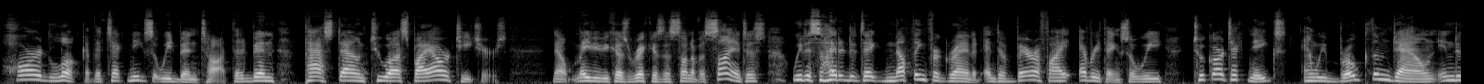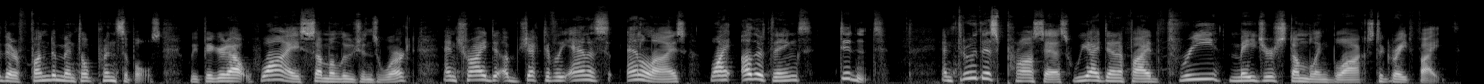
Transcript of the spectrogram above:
hard look at the techniques that we'd been taught, that had been passed down to us by our teachers. Now, maybe because Rick is the son of a scientist, we decided to take nothing for granted and to verify everything. So we took our techniques and we broke them down into their fundamental principles. We figured out why some illusions worked and tried to objectively analyze why other things didn't. And through this process, we identified three major stumbling blocks to great fights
